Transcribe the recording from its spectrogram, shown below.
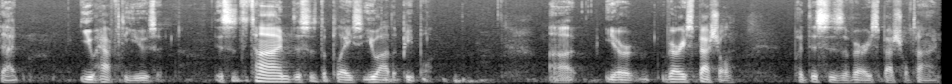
that you have to use it. This is the time, this is the place, you are the people. Uh, you're very special, but this is a very special time.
